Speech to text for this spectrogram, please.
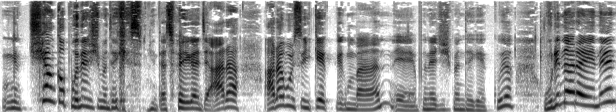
그냥 취향껏 보내 주시면 되겠습니다. 저희가 이제 알아 알아볼 수 있게끔만 예 보내 주시면 되겠고요. 우리나라에는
